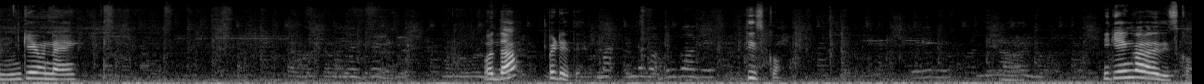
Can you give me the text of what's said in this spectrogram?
ఇంకేమున్నాయి? వద్దా? పెట్టేది తీసుకో. నీకేం కావాలో తీసుకో.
